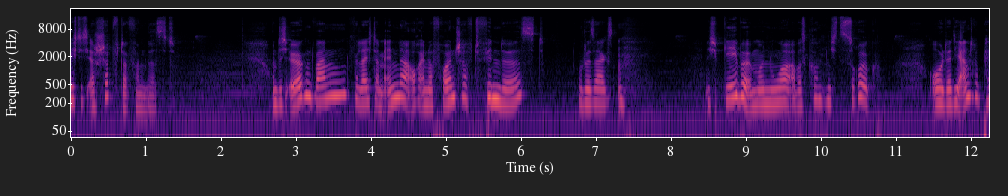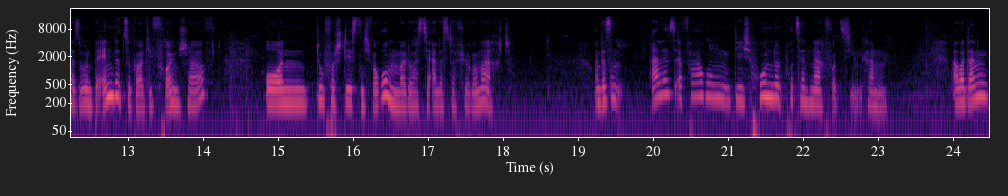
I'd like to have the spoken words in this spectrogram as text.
richtig erschöpft davon bist. Und dich irgendwann vielleicht am Ende auch einer Freundschaft findest, wo du sagst, ich gebe immer nur, aber es kommt nichts zurück. Oder die andere Person beendet sogar die Freundschaft und du verstehst nicht warum, weil du hast ja alles dafür gemacht. Und das sind alles Erfahrungen, die ich 100% nachvollziehen kann. Aber dann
